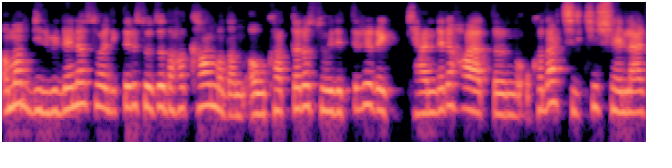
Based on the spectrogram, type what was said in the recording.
Ama birbirlerine söyledikleri söze daha kalmadan avukatlara söylettirerek kendileri hayatlarında o kadar çirkin şeyler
